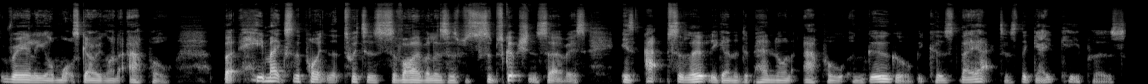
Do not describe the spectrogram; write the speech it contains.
really on what's going on at Apple. But he makes the point that Twitter's survival as a subscription service is absolutely going to depend on Apple and Google because they act as the gatekeepers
